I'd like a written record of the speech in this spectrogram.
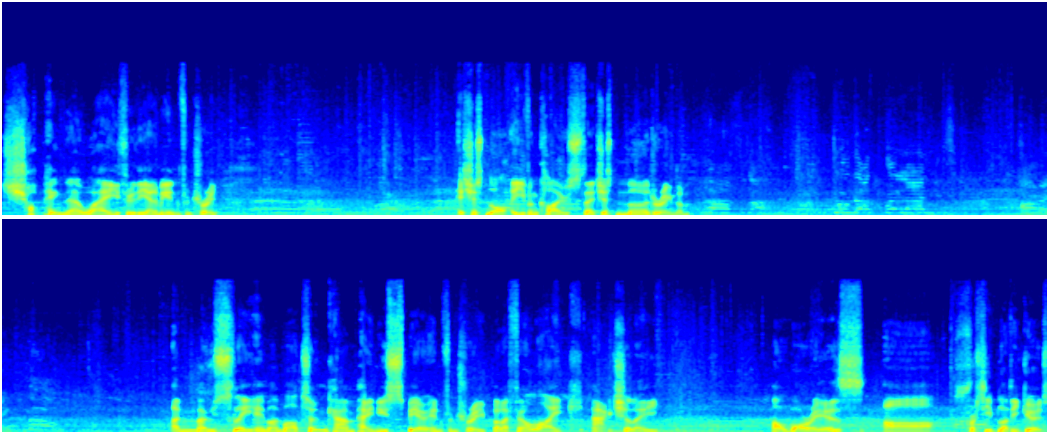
chopping their way through the enemy infantry. It's just not even close. They're just murdering them. I mostly, in my Ma Teng campaign, use spear infantry, but I feel like, actually, our warriors are pretty bloody good.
